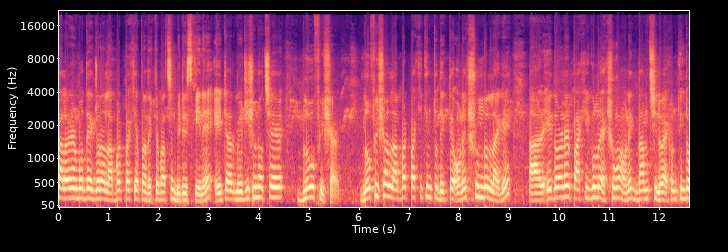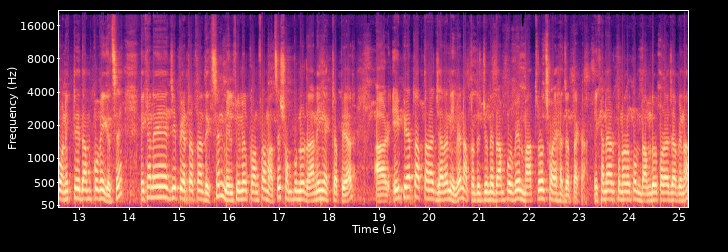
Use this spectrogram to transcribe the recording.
কালারের মধ্যে একজোড়া লাভবার্ড পাখি আপনারা দেখতে পাচ্ছেন ভিডিও স্ক্রিনে। এইটার মিউটিশন হচ্ছে blue Fischer blue Fischer lovebird পাখি কিন্তু দেখতে অনেক সুন্দর লাগে। আর এ ধরনের পাখিগুলো একসময় অনেক দাম ছিল, এখন কিন্তু অনেকটাই দাম কমে গেছে। এখানে যে পেয়ারটা আপনারা দেখছেন মেল ফিমেল কনফার্ম আছে, সম্পূর্ণ রানিং একটা পেয়ার। আর এই পেয়ারটা আপনারা যারা নেবেন, আপনাদের জন্য দাম পড়বে মাত্র ছয় হাজার টাকা। এখানে আর কোনো রকম দাম দর করা যাবে না।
